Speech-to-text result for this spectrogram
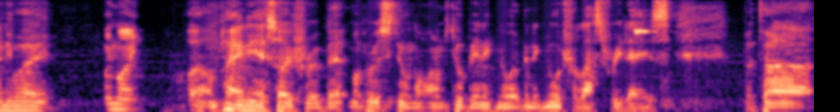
anyway. We might. Well, I'm playing ESO for a bit. My brother's still not on. I'm still being ignored. I've been ignored for the last three days. But uh,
